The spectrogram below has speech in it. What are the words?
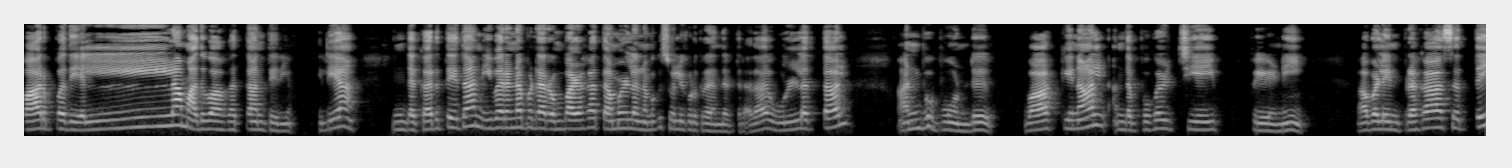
பார்ப்பது எல்லாம் அதுவாகத்தான் தெரியும் இல்லையா? இந்த கருத்தை தான் இவர் என்ன பண்ணுறார் ரொம்ப அழகாக தமிழில் நமக்கு சொல்லிக் கொடுக்குறார் இந்த இடத்துல. அதாவது உள்ளத்தால் அன்பு பூண்டு வாக்கினால் அந்த புகழ்ச்சியை பேணி அவளின் பிரகாசத்தை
